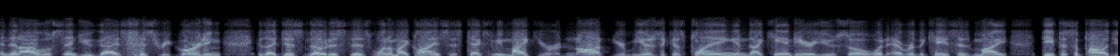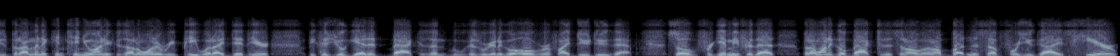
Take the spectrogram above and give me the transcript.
and then I will send you guys this recording because I just noticed this one of my clients just texted me, "Mike, you're not your music is playing and I can't hear you." So whatever the case is, my deepest apologies, but I'm going to continue on here because I don't want to repeat what I did here because you'll get it back because because we're going to go over if I do do that. So forgive me for that, but I want to go back to this and I'll, I'll button this up for you guys here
